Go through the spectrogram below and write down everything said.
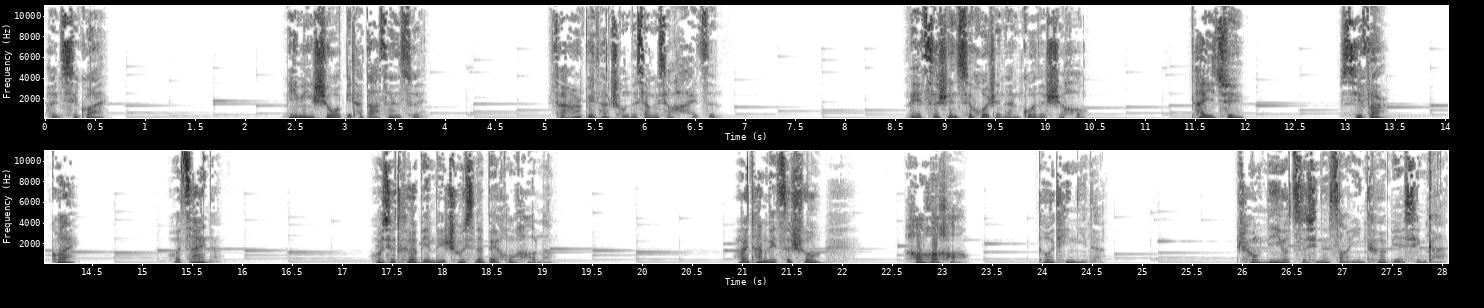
很奇怪，明明是我比他大三岁，反而被他宠得像个小孩子。每次生气或者难过的时候，他一句“媳妇儿，乖，我在呢。”我就特别没出息的被哄好了，而他每次说“好好好，都听你的”，宠溺又自信的嗓音特别性感，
